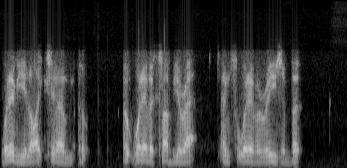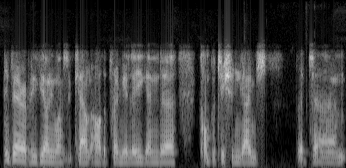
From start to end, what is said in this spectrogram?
whatever you like um, at, at whatever club you're at, and for whatever reason. But invariably the only ones that count are the Premier League and uh, competition games. But um,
